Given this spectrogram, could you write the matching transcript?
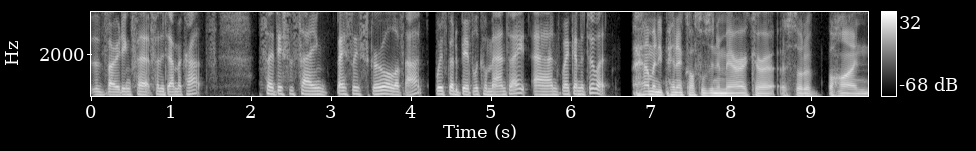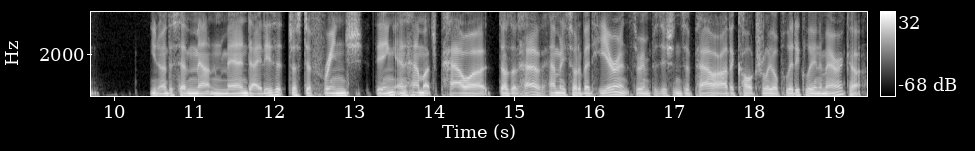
voting for, for the Democrats. So this is saying basically screw all of that. We've got a biblical mandate and we're going to do it. How many Pentecostals in America are sort of behind, you know, the Seven Mountain Mandate? Is it just a fringe thing? And how much power does it have? How many sort of adherents are in positions of power, either culturally or politically in America?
